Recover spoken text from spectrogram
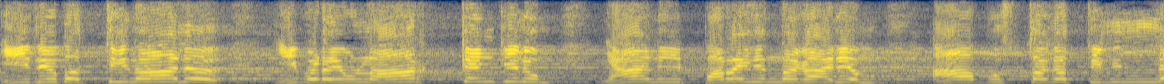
ഇരുപത്തിനാല്. ഇവിടെയുള്ള ആർക്കെങ്കിലും ഞാൻ ഈ പറയുന്ന കാര്യം ആ പുസ്തകത്തിലില്ല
